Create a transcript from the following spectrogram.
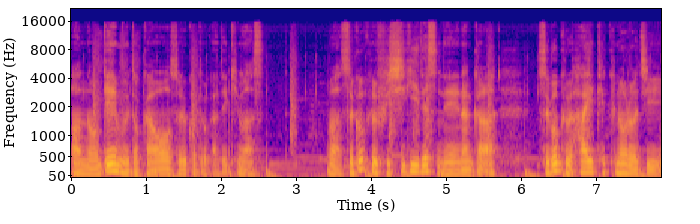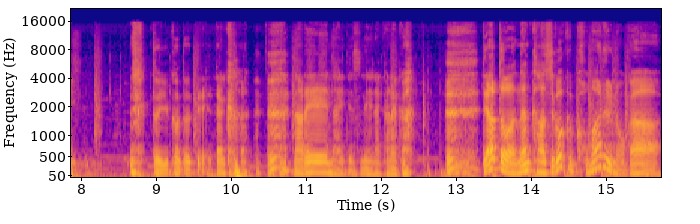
あの、ゲームとかをすることができます。まあ、すごく不思議ですね。なんか、すごくハイテクノロジー ということで、なんか慣れないですね、なかなかで、あとはなんかすごく困るのが、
